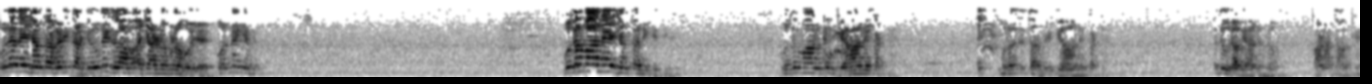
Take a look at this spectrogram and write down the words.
ਉਹਦੇ ਤੇ ਸ਼ੰਕਾ ਖੜੀ ਕਰਕੇ ਉਹਦੇ ਖਿਲਾਫ ਆਚਰਣ ਆਪਣਾ ਹੋ ਜਾਏ। ਉਹਨਾਂ ਹੀ ਮੁਸਲਮਾਨ ਨੇ ਇਹ ਸ਼ੰਕਾ ਨਹੀਂ ਕੀਤੀ। ਮੁਸਲਮਾਨ ਕੋ ਗਿਆਨ ਹੈ ਘੱਟ ਉਹਨਾਂ ਦੇ ਧਰਮ ਵਿੱਚ ਗਿਆਨ ਹੈ ਘੱਟ ਅਧੂਰਾ ਗਿਆਨ ਹੈ ਉਹਨਾਂ ਕਾਣਾ ਤਾਂ ਕੇ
